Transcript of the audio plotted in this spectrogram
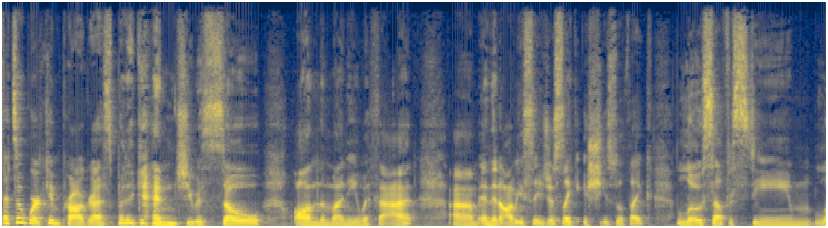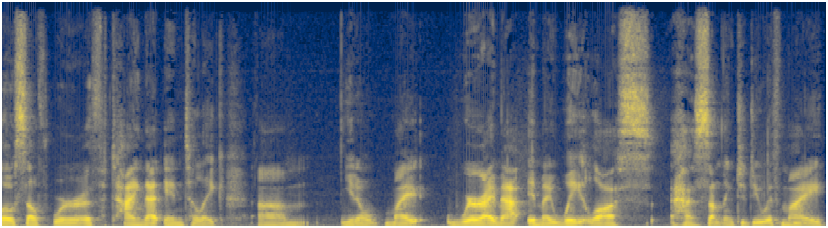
that's a work in progress but again she was so on the money with that um, and then obviously just like issues with like low self-esteem low self-worth tying that into like um, you know my where I'm at in my weight loss has something to do with my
